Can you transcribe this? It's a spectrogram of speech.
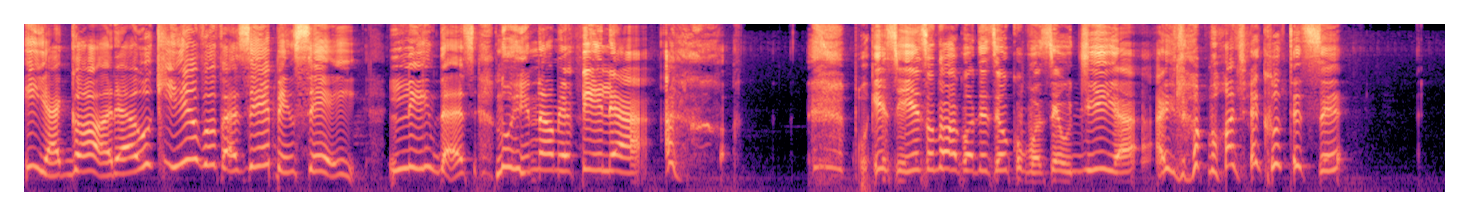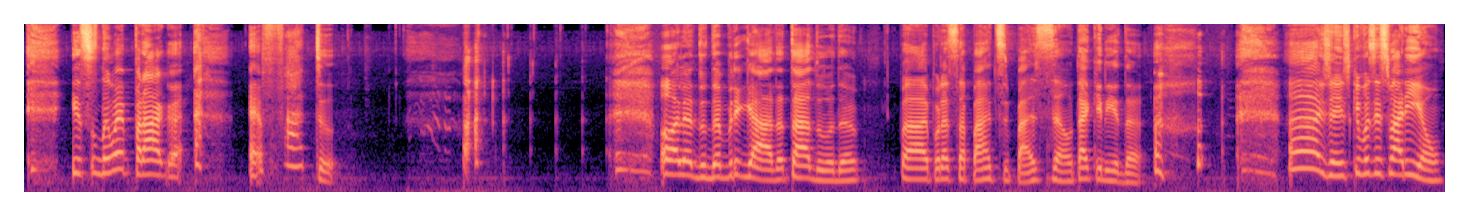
E agora, o que eu vou fazer? Pensei. Lindas! Não ri não, minha filha! Porque se isso não aconteceu com você um dia, ainda pode acontecer. Isso não é praga, é fato. Olha, Duda, obrigada, tá, Duda? Ai, por essa participação, tá, querida? Ai, gente, o que vocês fariam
